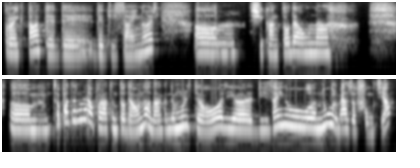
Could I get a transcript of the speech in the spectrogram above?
proiectate de, de designeri um, și ca întotdeauna Um, sau poate nu neapărat întotdeauna, dar de multe ori uh, designul nu urmează funcția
